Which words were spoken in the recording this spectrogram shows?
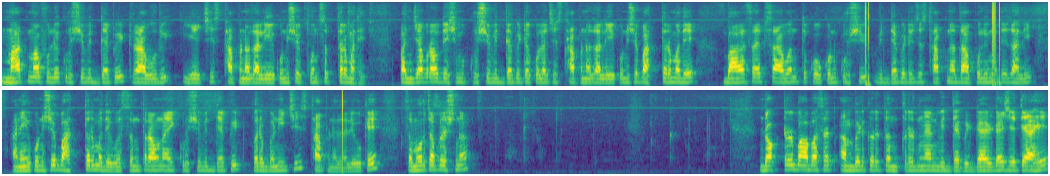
महात्मा फुले कृषी विद्यापीठ राहुरी याची स्थापना झाली. एकोणीसशे एकोणसत्तरमध्ये पंजाबराव देशमुख कृषी विद्यापीठ अकोलाची स्थापना झाली. एकोणीसशे बहात्तरमध्ये बाळासाहेब सावंत कोकण कृषी विद्यापीठाची स्थापना दापोलीमध्ये झाली. आणि एकोणीसशे बहात्तरमध्ये वसंतराव नाईक कृषी विद्यापीठ परभणीची स्थापना झाली. ओके? समोरचा प्रश्न. डॉक्टर बाबासाहेब आंबेडकर तंत्रज्ञान विद्यापीठ डॅश डॅश येथे आहे.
